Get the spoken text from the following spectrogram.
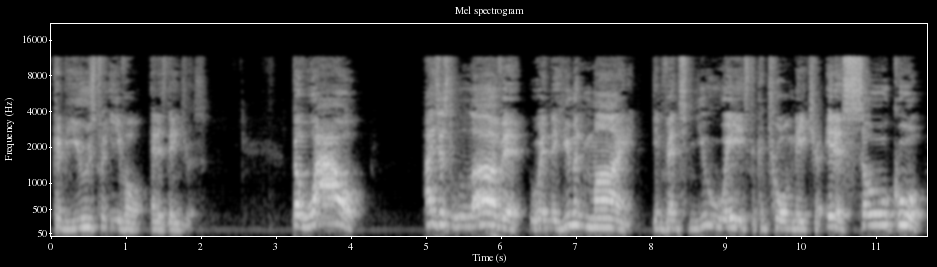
can be used for evil and is dangerous. But wow, I just love it when the human mind invents new ways to control nature. It is so cool.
